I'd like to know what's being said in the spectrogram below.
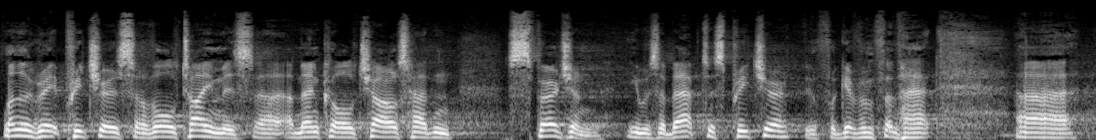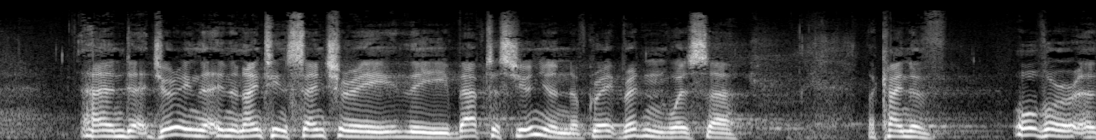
One of the great preachers of all time is uh, a man called Charles Haddon Spurgeon. He was a Baptist preacher. You'll forgive him for that. Uh, and during the, in the 19th century, the Baptist Union of Great Britain was uh, a kind of over uh,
